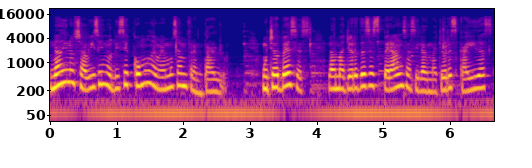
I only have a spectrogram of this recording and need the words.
Nadie nos avisa y nos dice cómo debemos enfrentarlo. Muchas veces las mayores desesperanzas y las mayores caídas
